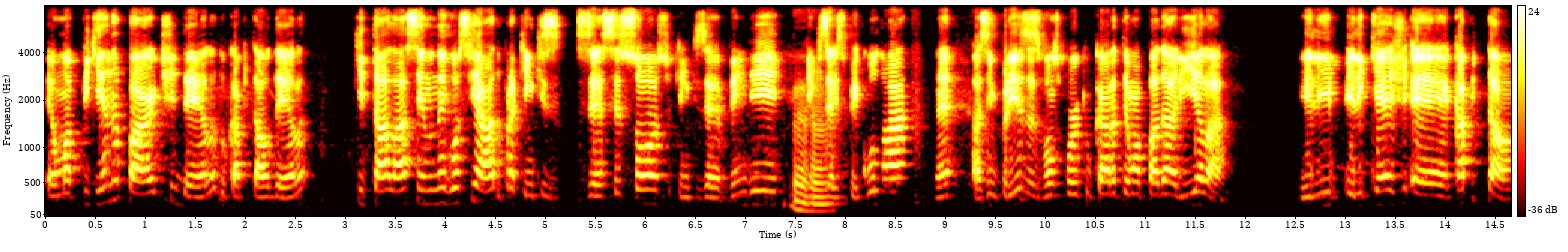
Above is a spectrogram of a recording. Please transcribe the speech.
é uma pequena parte dela, do capital dela, que está lá sendo negociado para quem quiser ser sócio, quem quiser vender, Uhum. quem quiser especular. Né? As empresas, vamos supor que o cara tem uma padaria lá. Ele, ele quer é, capital.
